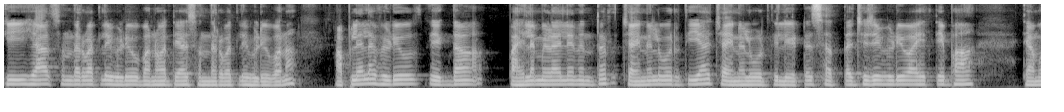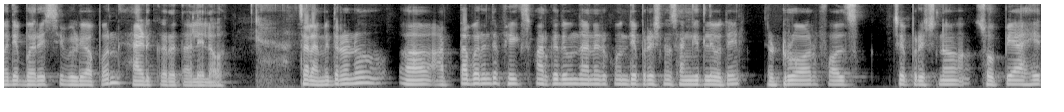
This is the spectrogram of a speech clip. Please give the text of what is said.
की ह्या संदर्भातले व्हिडिओ बनवा त्या संदर्भातले व्हिडिओ बनवा. आपल्याला व्हिडिओ एकदा पाहायला मिळाल्यानंतर चॅनलवरती या चॅनलवरती लेटेस्ट आत्ताचे जे व्हिडिओ आहेत ते पहा. त्यामध्ये बरेचसे व्हिडिओ आपण ॲड करत आलेलो आहोत. चला मित्रांनो आत्तापर्यंत फिक्स मार्क देऊन जाणारे कोणते प्रश्न सांगितले होते? तर ट्रू ऑर फॉल्सचे प्रश्न सोपे आहेत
